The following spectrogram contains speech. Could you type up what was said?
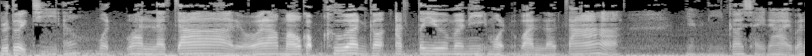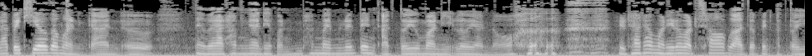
รู้ตัวอีกที เอ้า หมดวันแล้วจ้า เดี๋ยวเวลาเมาส์กับเพื่อน ก็อัตโตโยมานิหมดวันแล้วจ้า อย่างนี้ก็ใช้ได้ เวลาไปเที่ยวก็เหมือนกัน เออ แต่เวลาทำงานเนี่ยมันทำไมมันไม่เป็นอัตโตโยมานิเลยอะเนาะ หรือถ้าทำงานที่เราชอบก็อาจจะเป็นอัตโตโย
